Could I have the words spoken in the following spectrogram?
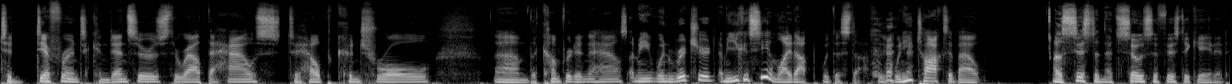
to different condensers throughout the house to help control um, the comfort in the house. I mean, when Richard, I mean, you can see him light up with this stuff. Like, when he talks about a system that's so sophisticated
